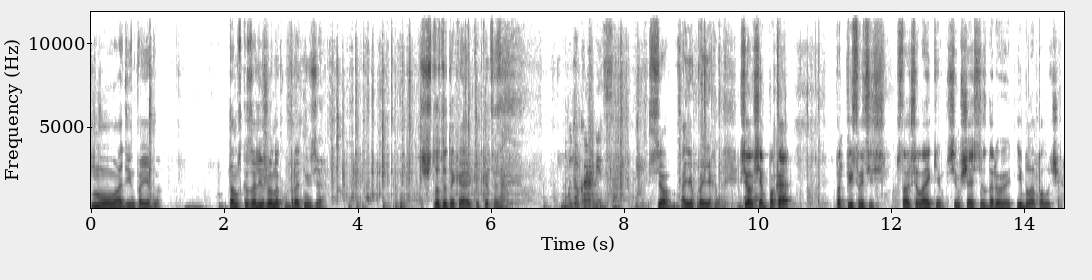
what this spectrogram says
Ну, один поеду. Там сказали, женок брать нельзя. Что ты такая, как это? Буду кормиться. Все, а я поехал. Все, всем пока. Подписывайтесь, ставьте лайки. Всем счастья, здоровья и благополучия.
